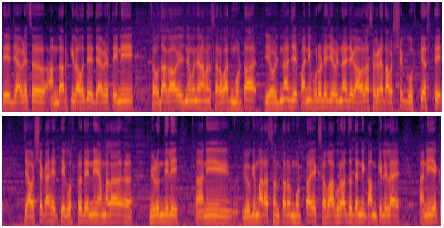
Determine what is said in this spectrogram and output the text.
ते ज्यावेळेस आमदार किला होते त्यावेळेस त्यांनी चौदा गाव योजनेमध्ये आम्हाला सर्वात मोठा योजना जे पाणी पुरवठ्याची योजना आहे जे गावाला सगळ्यात आवश्यक गोष्टी असते जे आवश्यक आहे ते गोष्ट त्यांनी आम्हाला मिळून दिली. आणि योगी महाराज संस्थान मोठा एक सभागृहाचं त्यांनी काम केलेलं आहे. आणि एक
